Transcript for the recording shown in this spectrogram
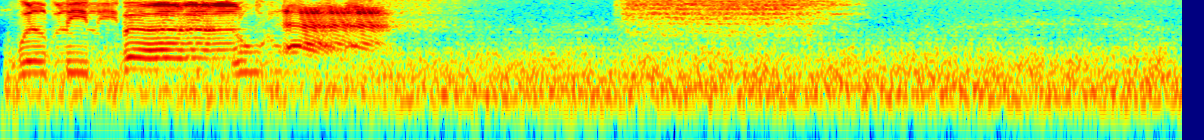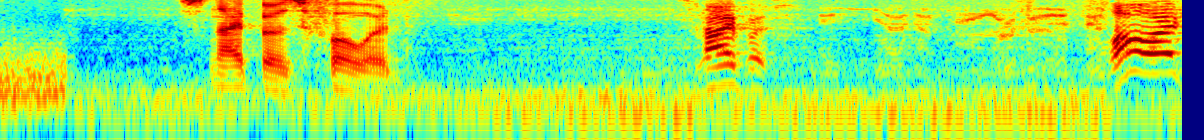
will be burned to ash. Snipers forward. Snipers! Forward!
